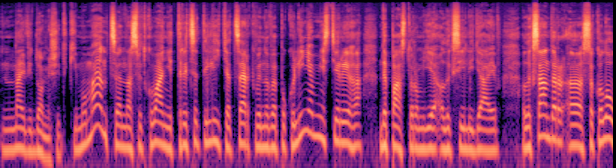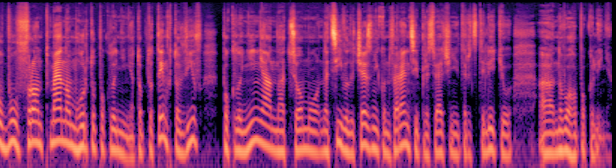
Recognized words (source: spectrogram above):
найвідоміший такий момент це на святкуванні 30-ліття церкви Нове покоління в місті Рига, де пастором є Олексій Лідяєв. Олександр е, Соколов був фронтменом гурту поклоніння, тобто тим, хто вів поклоніння на цьому на цій величезній конференції, присвяченій 30-літтю е, нового покоління.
